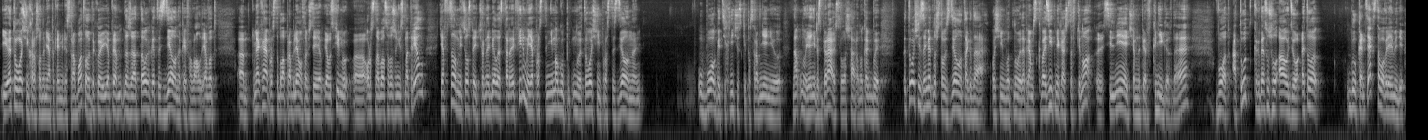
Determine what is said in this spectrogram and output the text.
и это очень хорошо на меня, по крайней мере, сработало, Я такой, я прям даже от того, как это сделано, кайфовал. Я вот, э, у меня какая просто была проблема, в том числе, я, я вот фильмы э, Орсона Уэллса тоже не смотрел, я в целом не хотел смотреть черно-белые старые фильмы, я просто не могу, ну, это очень просто сделано убого технически по сравнению... Ну, я не разбираюсь лошара, но как бы это очень заметно, что сделано тогда. Очень вот, ну, это прям сквозит, мне кажется, в кино э, сильнее, чем, например, в книгах, да? Вот. А тут, когда я слушал аудио, этого был контекст того времени,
